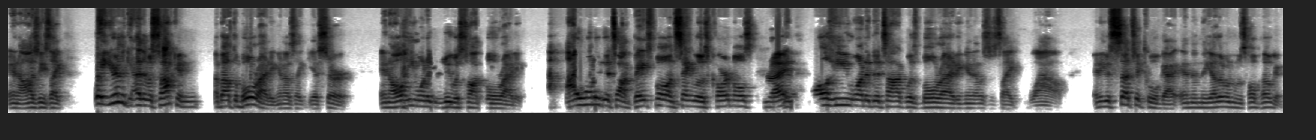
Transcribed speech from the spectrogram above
and Ozzie's like, "Wait, you're the guy that was talking about the bull riding?" And I was like, "Yes, sir." And all he wanted to do was talk bull riding. I wanted to talk baseball and St. Louis Cardinals, Right. and all he wanted to talk was bull riding, and it was just like, wow. And he was such a cool guy. And then the other one was Hulk Hogan.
